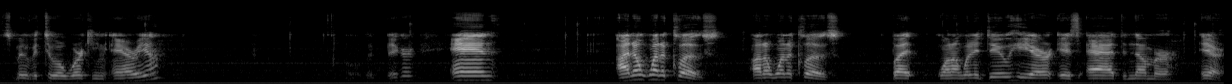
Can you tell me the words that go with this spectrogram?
Let's move it to a working area. A little bit bigger. And I don't want to close. I don't want to close. But what I'm going to do here is add the number here.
